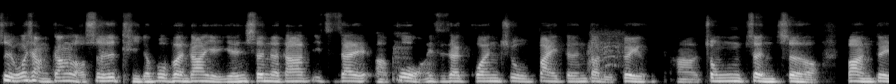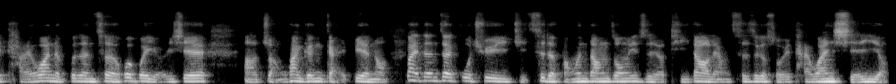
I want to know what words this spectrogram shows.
是，我想刚刚老师提的部分，当然也延伸了，大家一直在啊过往一直在关注拜登到底对啊中政策，哦包含对台湾的不政策会不会有一些啊转换跟改变哦。拜登在过去几次的访问当中，一直有提到两次这个所谓台湾协议哦，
